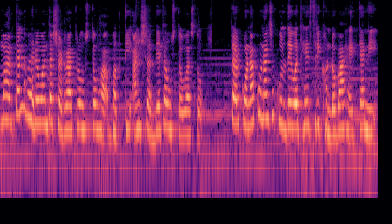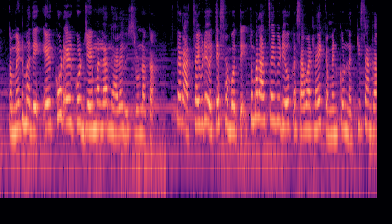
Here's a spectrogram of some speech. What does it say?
मार्तंड भैरवांचा षडरात्र उत्सव हा भक्ती आणि श्रद्धेचा उत्सव असतो. तर कोणाकोणाचे कुलदैवत हे श्री खंडोबा आहेत त्यांनी कमेंटमध्ये एळकोट एळकोट जय मल्हार लिहायला विसरू नका. तर आजचा व्हिडिओ इथेच थांबवते. तुम्हाला आजचा व्हिडिओ कसा वाटला हे कमेंट करून नक्की सांगा.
